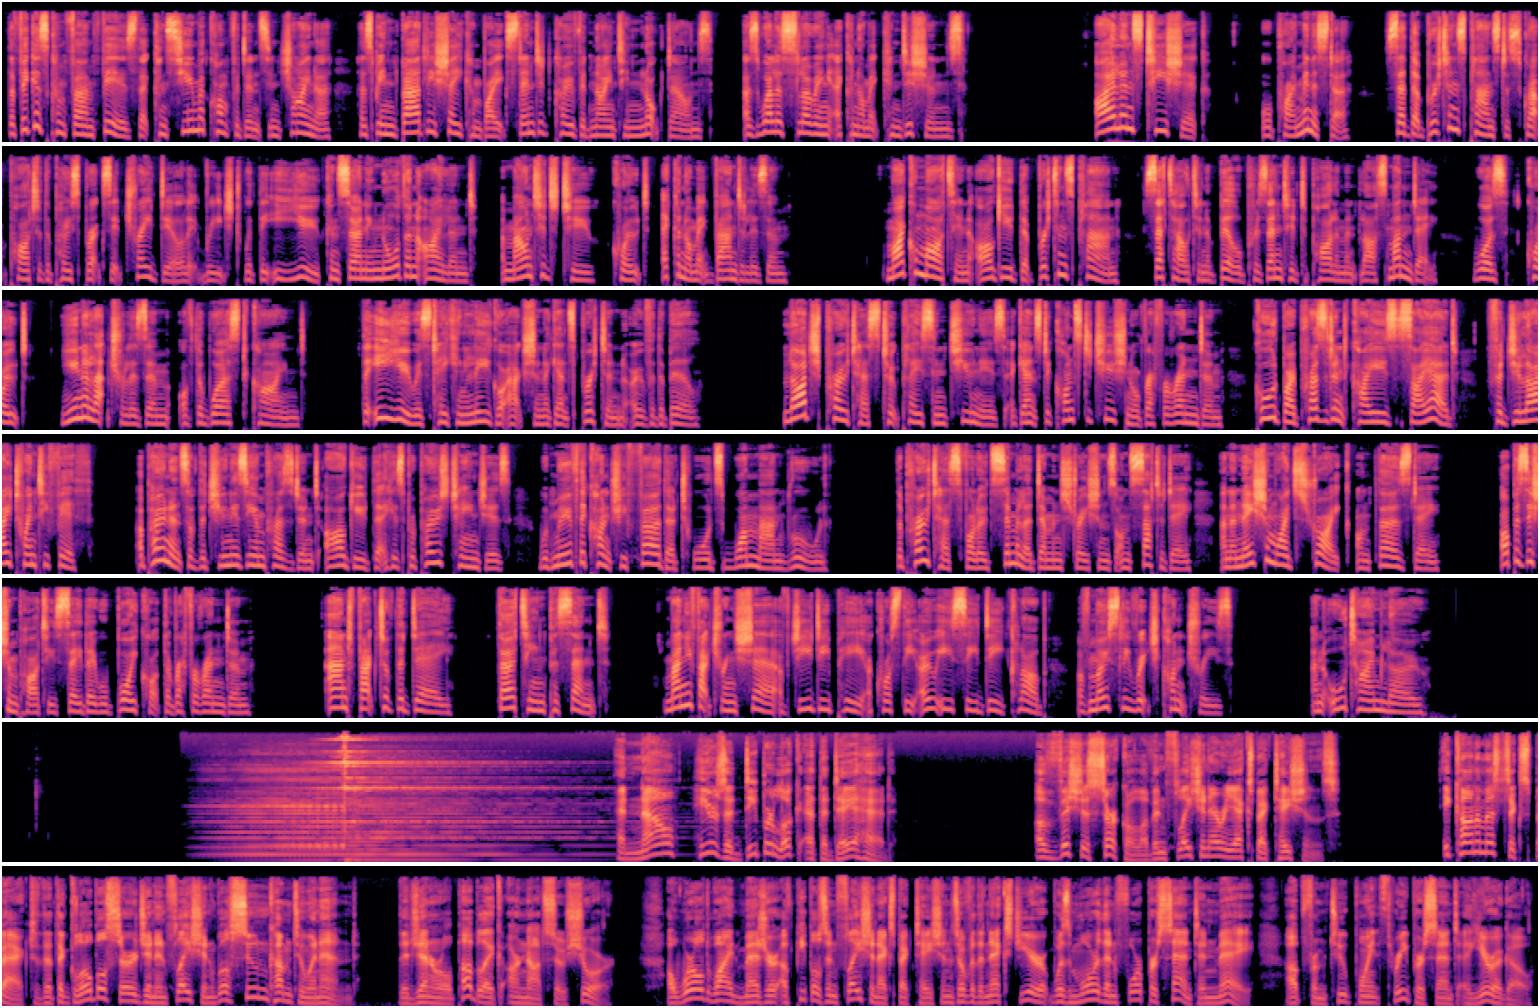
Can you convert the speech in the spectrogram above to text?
The figures confirm fears that consumer confidence in China has been badly shaken by extended COVID 19 lockdowns, as well as slowing economic conditions. Ireland's Taoiseach, or Prime Minister, said that Britain's plans to scrap part of the post Brexit trade deal it reached with the EU concerning Northern Ireland amounted to, quote, economic vandalism. Michael Martin argued that Britain's plan, set out in a bill presented to Parliament last Monday, was, quote, unilateralism of the worst kind. The EU is taking legal action against Britain over the bill. Large protests took place in Tunis against a constitutional referendum called by President Kais Saied for July 25th. Opponents of the Tunisian president argued that his proposed changes would move the country further towards one man rule. The protests followed similar demonstrations on Saturday and a nationwide strike on Thursday. Opposition parties say they will boycott the referendum. And fact of the day 13%. Manufacturing share of GDP across the OECD club of mostly rich countries. An all time low. And now, here's a deeper look at the day ahead. A vicious circle of inflationary expectations. Economists expect that the global surge in inflation will soon come to an end. The general public are not so sure. A worldwide measure of people's inflation expectations over the next year was more than 4% in May, up from 2.3% a year ago.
